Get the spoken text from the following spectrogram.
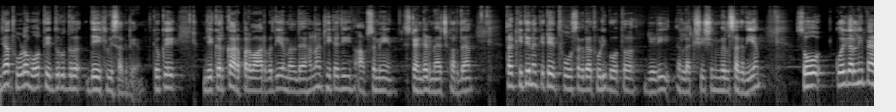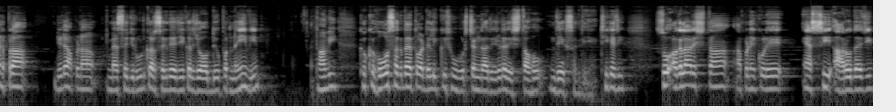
ਜਾਂ ਥੋੜਾ ਬਹੁਤ ਇੱਧਰ ਉੱਧਰ ਦੇਖ ਵੀ ਸਕਦੇ ਆ, ਕਿਉਂਕਿ ਜੇਕਰ ਘਰ ਪਰਿਵਾਰ ਵਧੀਆ ਮਿਲਦਾ ਹੈ ਨਾ ਠੀਕ ਹੈ ਜੀ? ਆਪਸ ਵਿੱਚ ਸਟੈਂਡਰਡ ਮੈਚ ਕਰਦਾ ਤਾਂ ਕਿਤੇ ਨਾ ਕਿਤੇ ਹੋ ਸਕਦਾ ਥੋੜੀ ਬਹੁਤ ਜਿਹੜੀ ਰਿਲੈਕਸੇਸ਼ਨ ਮਿਲ ਸਕਦੀ ਹੈ। ਸੋ ਕੋਈ ਗੱਲ ਨਹੀਂ ਭੈਣ ਭਰਾ, ਜਿਹੜਾ ਆਪਣਾ ਮੈਸੇਜ ਜ਼ਰੂਰ ਕਰ ਸਕਦੇ ਆ, ਜੇਕਰ ਜੌਬ ਦੇ ਉੱਪਰ ਨਹੀਂ ਵੀ ਤਾਂ ਵੀ ਕਿਉਂਕਿ ਹੋ ਸਕਦਾ ਤੁਹਾਡੇ ਲਈ ਕੁਝ ਹੋਰ ਚੰਗਾ ਜਿਹੜਾ ਰਿਸ਼ਤਾ ਉਹ ਦੇਖ ਸਕਦੀ ਹੈ। ਠੀਕ ਹੈ ਜੀ? ਸੋ ਅਗਲਾ ਰਿਸ਼ਤਾ ਆਪਣੇ ਕੋਲੇ ਐਸਸੀ ਆਰਓ ਦਾ ਜੀ।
